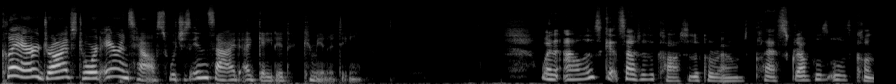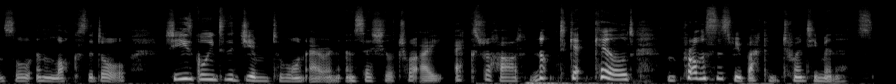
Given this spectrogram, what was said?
Claire drives toward Erin's house, which is inside a gated community. When Alice gets out of the car to look around, Claire scrambles over the console and locks the door. She's going to the gym to warn Erin and says she'll try extra hard not to get killed and promises to be back in 20 minutes.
